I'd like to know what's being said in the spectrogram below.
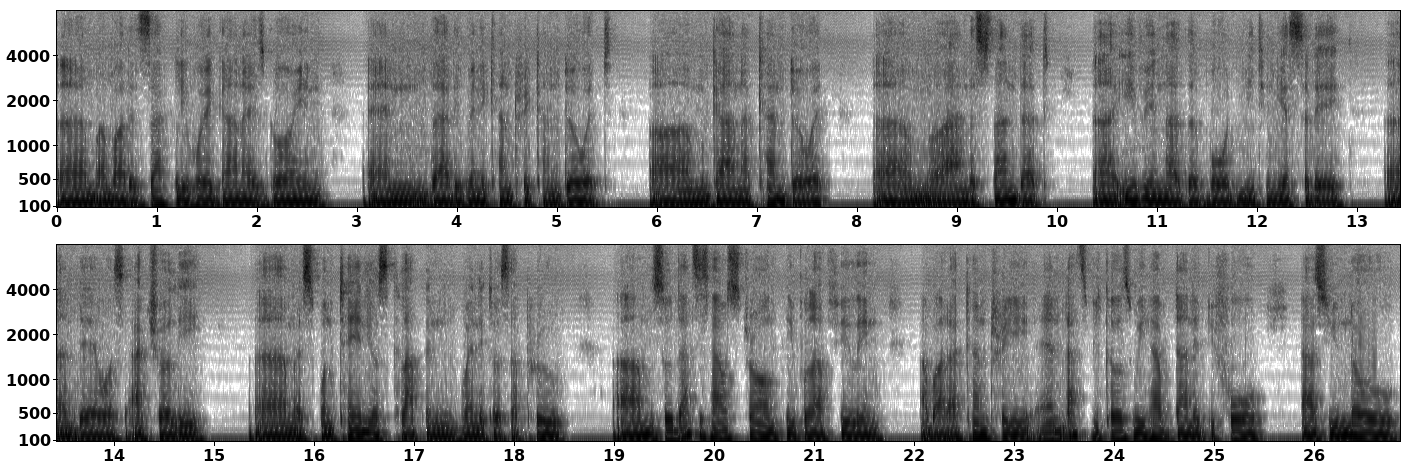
about exactly where Ghana is going and that if any country can do it, um, Ghana can do it. Um, I understand that uh, even at the board meeting yesterday, uh, there was actually um, a spontaneous clapping when it was approved. Um, so that is how strong people are feeling about our country, and that's because we have done it before. As you know,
